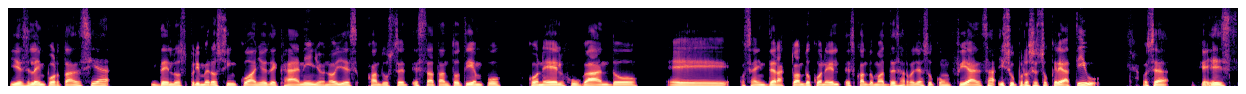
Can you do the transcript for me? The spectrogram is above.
y es la importancia de los primeros cinco años de cada niño, ¿no? Y es cuando usted está tanto tiempo con él, jugando, eh, o sea, interactuando con él, es cuando más desarrolla su confianza y su proceso creativo. O sea, es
